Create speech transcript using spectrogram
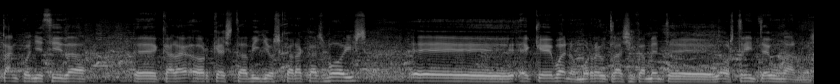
tan coñecida eh, orquesta Villos Caracas Boys, eh, e que, bueno, morreu tráxicamente aos 31 anos.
